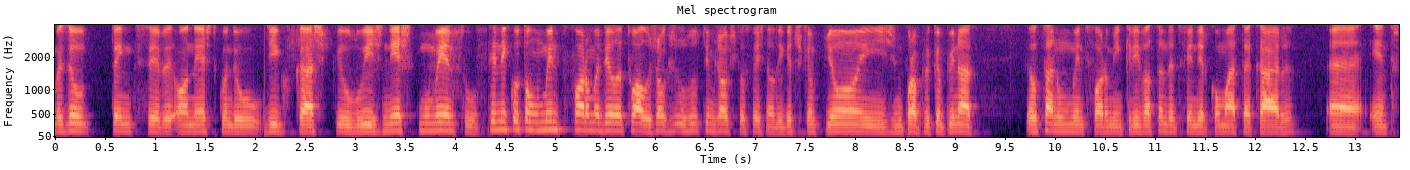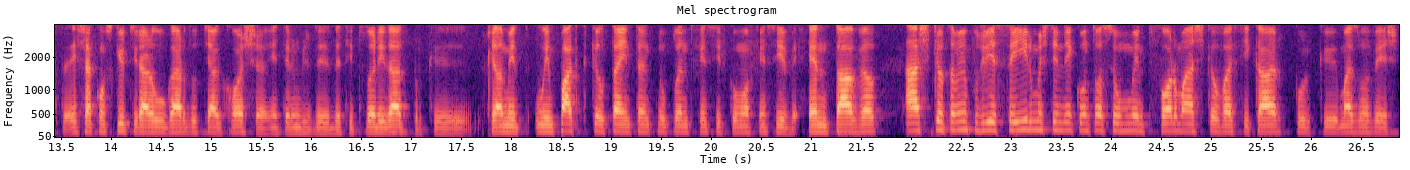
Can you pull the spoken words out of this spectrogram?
mas eu tenho que ser honesto quando eu digo que acho que o Luís, neste momento, tendo em conta o momento de forma dele atual, os, jogos, os últimos jogos que ele fez na Liga dos Campeões, no próprio campeonato, ele está num momento de forma incrível, tanto a defender como a atacar. Uh, entre, já conseguiu tirar o lugar do Tiago Rocha em termos de, de, titularidade, porque realmente o impacto que ele tem, tanto no plano defensivo como ofensivo, é notável. Acho que ele também poderia sair, mas tendo em conta o seu momento de forma, acho que ele vai ficar, porque, mais uma vez,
